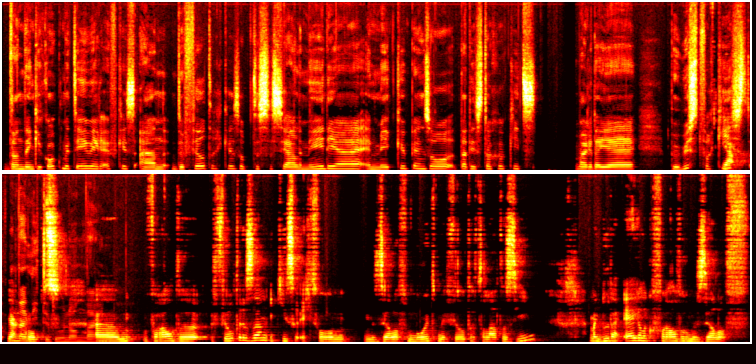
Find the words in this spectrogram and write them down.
dan denk ik ook meteen weer even aan de filtertjes op de sociale media en make-up en zo. Dat is toch ook iets waar dat jij bewust voor kiest om dat niet te doen online? Um, vooral de filters dan. Ik kies er echt voor om mezelf nooit met filter te laten zien. Maar ik doe dat eigenlijk vooral voor mezelf.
